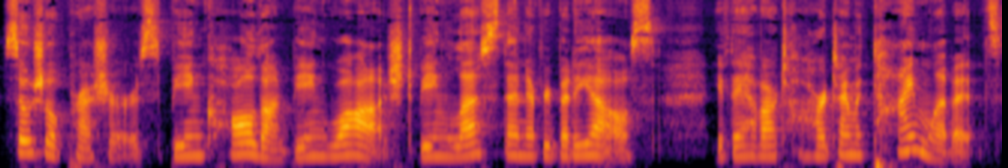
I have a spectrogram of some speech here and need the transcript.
social pressures, being called on, being watched, being less than everybody else, if they have a hard time with time limits,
